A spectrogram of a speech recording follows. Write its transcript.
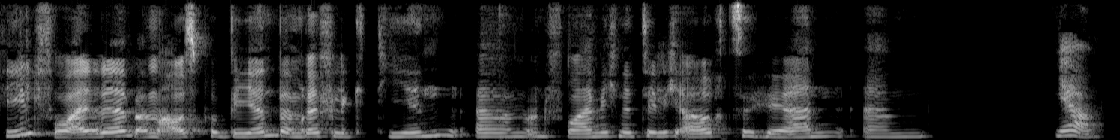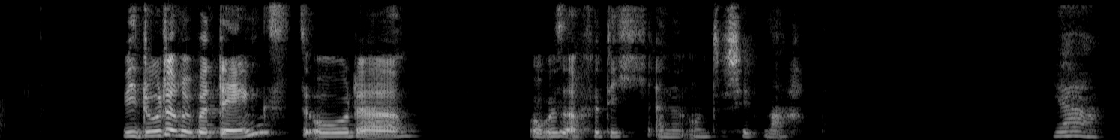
viel Freude beim Ausprobieren, beim Reflektieren ähm, und freue mich natürlich auch zu hören, ähm, ja, wie du darüber denkst oder ob es auch für dich einen Unterschied macht. Ja,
